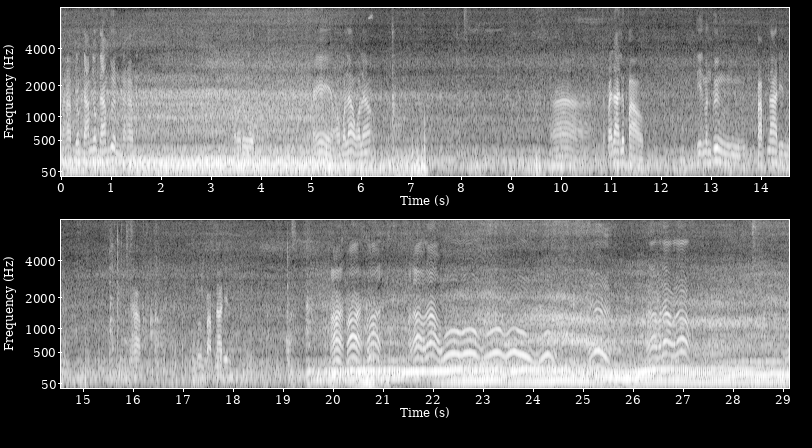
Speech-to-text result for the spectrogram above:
นะครับ ยกดามยกดามขึ้นนะครับเรามาดูนี่ออกมาแล้วออกมาแล้วอ่าจะไปได้หรือเปล่า ดินมันเพิ่งปรับหน้าดินนะครับเพิ่งปรับหน้าดิน ไปไปไปมาแล้วมาแล้วโอ้โหโอ้โหโอ้เออมาแล้วมาแล้วมาแล้วเอ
